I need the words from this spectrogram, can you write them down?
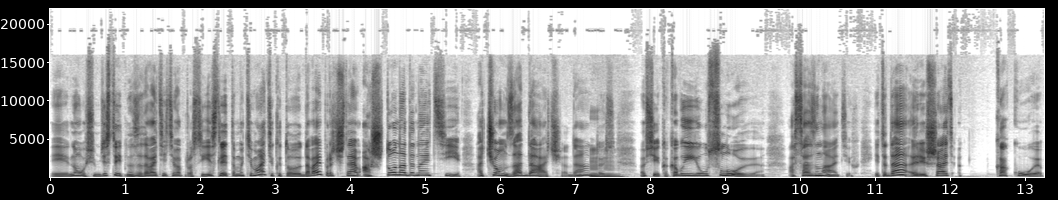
и, ну, в общем, действительно, задавайте эти вопросы. Если это математика, то давай прочитаем, а что надо найти, о чем задача, да, то есть вообще, каковы ее условия, осознать их. И тогда решать, какой м,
